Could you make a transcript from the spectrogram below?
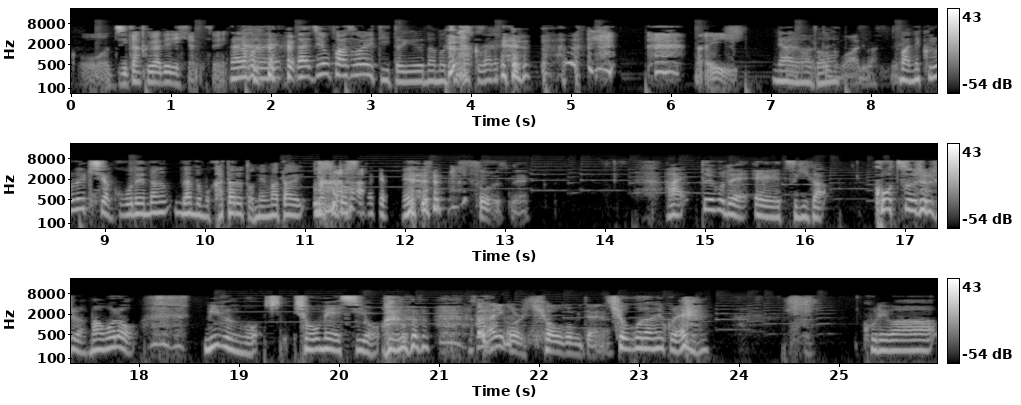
こう、自覚が出てきたんですね。なるほどね。ラジオパーソナリティという名の自覚がね。はい。なるほど。もありますね。まあね、黒歴史はここで何何度も語るとね、また役立つだけどね。そうですね。はい。ということで、えー、次が、交通ルールは守ろう。身分をし証明しよう。何これ、標語みたいな。標語だね、これ。これは、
